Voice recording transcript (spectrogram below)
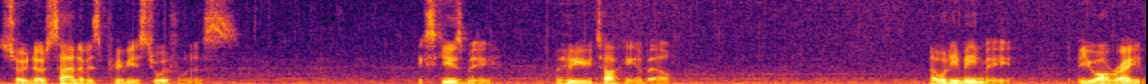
showing no sign of his previous joyfulness. Excuse me, but who are you talking about? Uh, what do you mean, mate? Are you alright?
